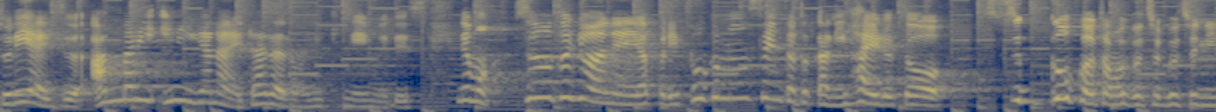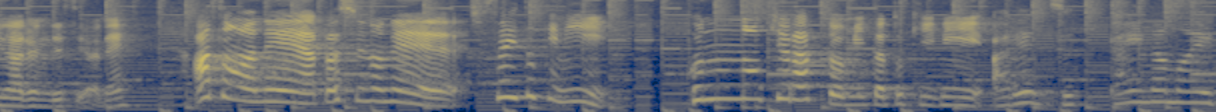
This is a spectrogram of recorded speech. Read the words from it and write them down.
とりあえずあんまり意味がないただのニックネームです。でもその時はねやっぱりポケモンセンターとかに入るとすっごく頭ぐちゃぐちゃになるんですよね。あとはね私のね小さい時にこのキャラクターを見た時にあれ絶対名前違う。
